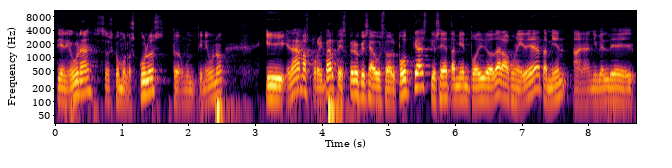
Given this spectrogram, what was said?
tiene una, eso es como los culos, todo el mundo tiene uno. Y nada más por mi parte, espero que os haya gustado el podcast, que os haya también podido dar alguna idea también a nivel de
